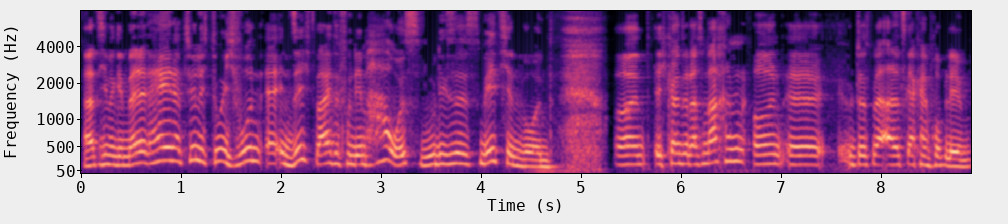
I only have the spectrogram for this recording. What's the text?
Dann hat sich jemand gemeldet, hey, natürlich, du, ich wohne äh, in Sichtweite von dem Haus, wo dieses Mädchen wohnt. Und ich könnte das machen und äh, das wäre alles gar kein Problem.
